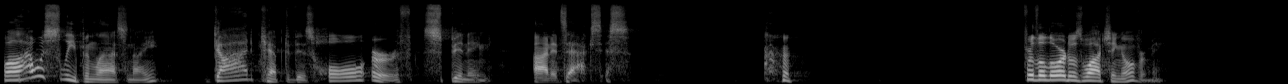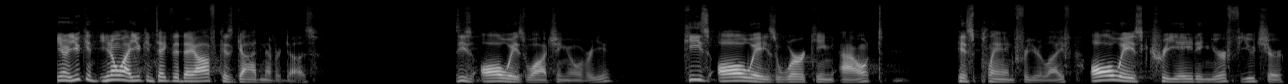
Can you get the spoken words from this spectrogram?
While I was sleeping last night, God kept this whole earth spinning on its axis. for the Lord was watching over me. You know, you, can, you know why you can take the day off? Because God never does. He's always watching over you. He's always working out his plan for your life, always creating your future,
